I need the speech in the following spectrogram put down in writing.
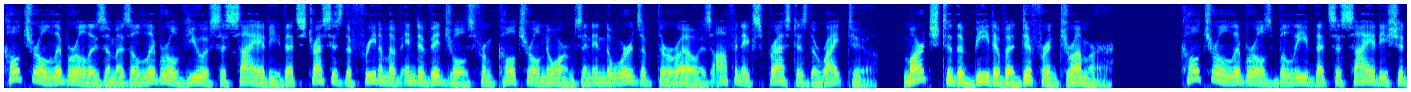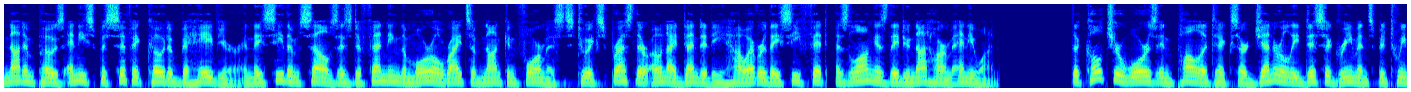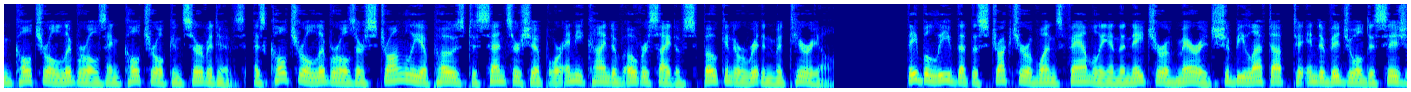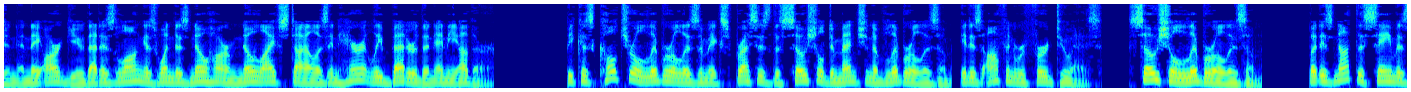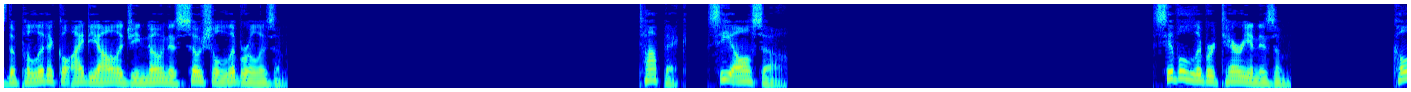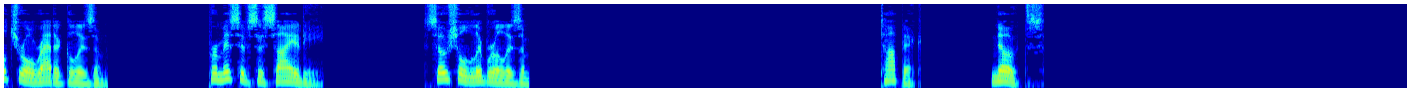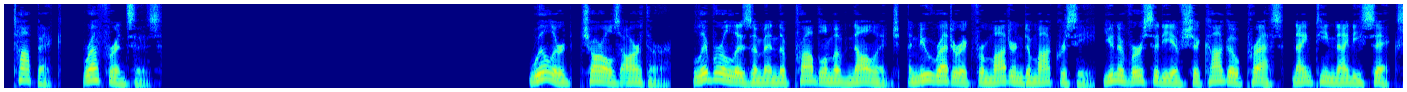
Cultural liberalism is a liberal view of society that stresses the freedom of individuals from cultural norms and in the words of Thoreau is often expressed as the right to "...march to the beat of a different drummer." Cultural liberals believe that society should not impose any specific code of behavior and they see themselves as defending the moral rights of nonconformists to express their own identity however they see fit, as long as they do not harm anyone. The culture wars in politics are generally disagreements between cultural liberals and cultural conservatives, as cultural liberals are strongly opposed to censorship or any kind of oversight of spoken or written material. They believe that the structure of one's family and the nature of marriage should be left up to individual decision and they argue that as long as one does no harm no lifestyle is inherently better than any other. Because cultural liberalism expresses the social dimension of liberalism, it is often referred to as social liberalism, but is not the same as the political ideology known as social liberalism. See also Civil libertarianism Cultural radicalism Permissive society Social liberalism. Notes References Willard, Charles Arthur. Liberalism and the Problem of Knowledge, A New Rhetoric for Modern Democracy, University of Chicago Press, 1996.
